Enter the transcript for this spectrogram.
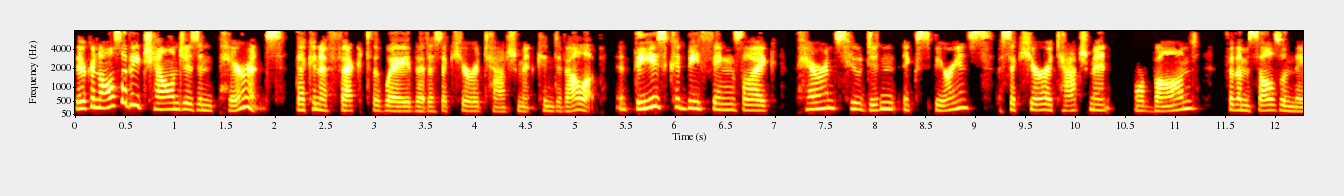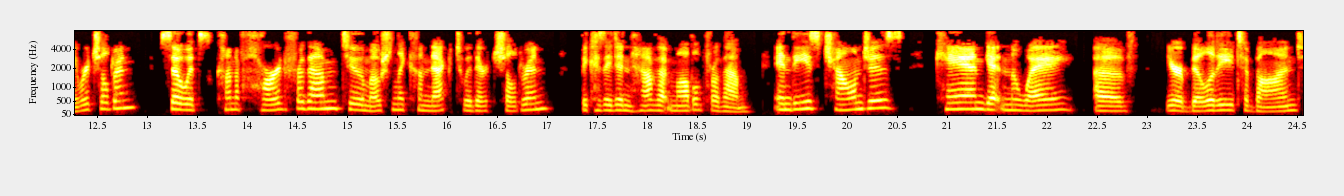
There can also be challenges in parents that can affect the way that a secure attachment can develop. These could be things like parents who didn't experience a secure attachment or bond for themselves when they were children. So it's kind of hard for them to emotionally connect with their children because they didn't have that modeled for them. And these challenges can get in the way of your ability to bond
